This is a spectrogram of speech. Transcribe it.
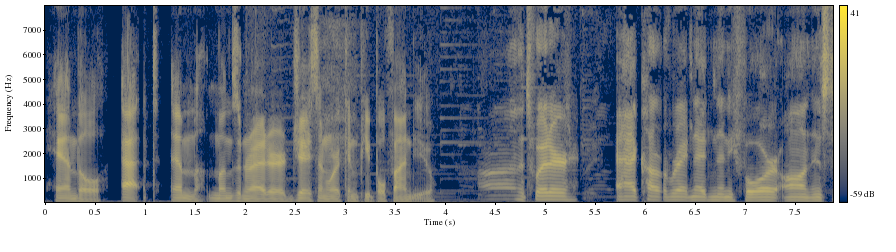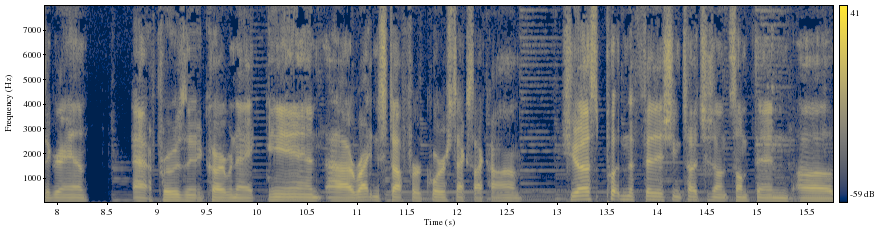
handle at M Munzenrider. Jason, where can people find you? On the Twitter at Carbonite1994 on Instagram at Frozen Carbonite and uh, writing stuff for quartersnacks.com. Just putting the finishing touches on something uh,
